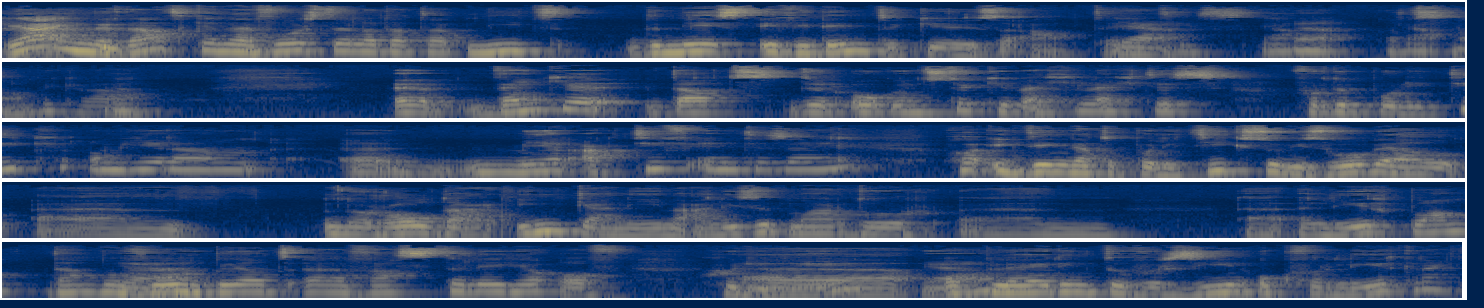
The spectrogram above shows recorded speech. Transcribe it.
ja, inderdaad, ik kan mij voorstellen dat dat niet de meest evidente keuze altijd Ja. is. Ja, dat Ja. snap ik wel. Eh, denk je dat er ook een stukje weggelegd is voor de politiek om hieraan eh, meer actief in te zijn? Goh, ik denk dat de politiek sowieso wel ehm, een rol daarin kan nemen. Al is het maar door ehm, eh, een leerplan dan bijvoorbeeld eh, vast te leggen. Of Goed idee, eh, ja. opleiding te voorzien, ook voor leerkrachten.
